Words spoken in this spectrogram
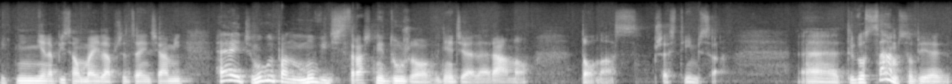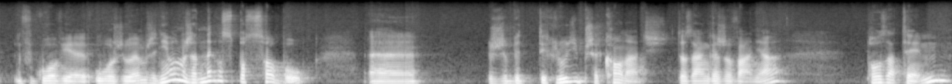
Nikt nie napisał maila przed zajęciami. Hej, czy mógłby pan mówić strasznie dużo w niedzielę rano do nas przez Teamsa? E, tylko sam sobie w głowie ułożyłem, że nie mam żadnego sposobu, e, żeby tych ludzi przekonać do zaangażowania, poza tym,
